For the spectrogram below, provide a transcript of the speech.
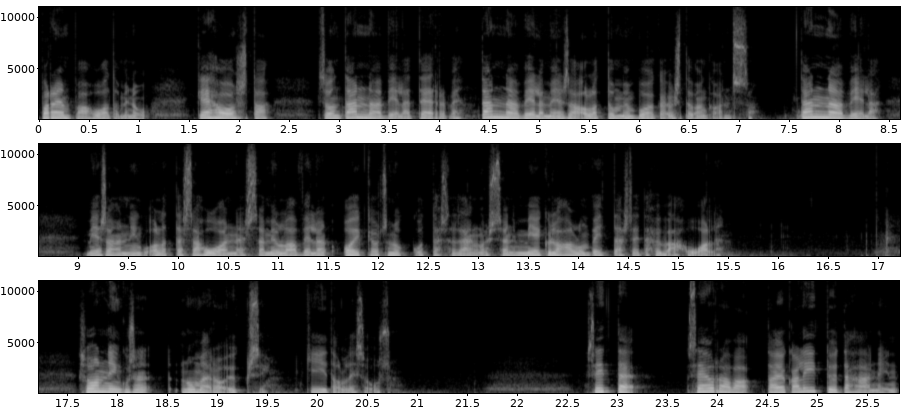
parempaa huolta minun kehosta. Se on tänään vielä terve. Tänään vielä me saa olla tuon minun poikaystävän kanssa. Tänään vielä minä saan niin olla tässä huoneessa minulla on vielä oikeus nukkua tässä sängyssä, niin minä kyllä haluan pitää siitä hyvää huolen. Se on niin kuin se numero yksi, kiitollisuus. Sitten seuraava, tai joka liittyy tähän, niin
